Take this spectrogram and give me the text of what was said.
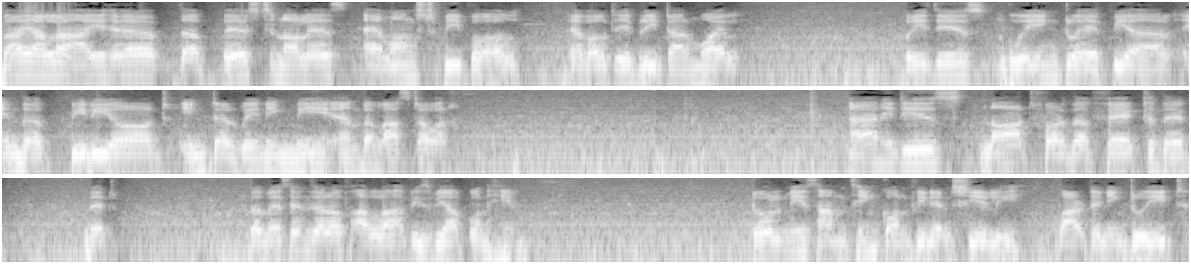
By Allah, I have the best knowledge amongst people about every turmoil which is going to appear in the period intervening me and the last hour. And it is not for the fact that that the messenger of Allah, peace be upon him, told me something confidentially pertaining to it.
